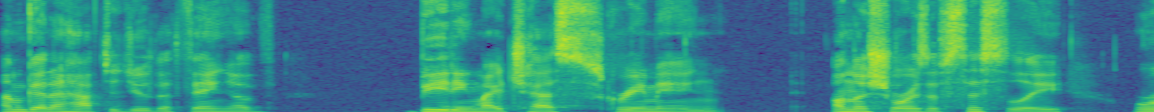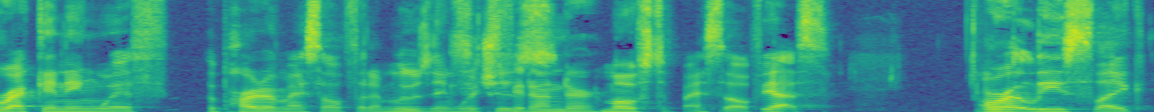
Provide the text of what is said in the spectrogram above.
I'm going to have to do the thing of beating my chest, screaming on the shores of Sicily, reckoning with the part of myself that I'm losing, Six which is under. most of myself. Yes. Or at least like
